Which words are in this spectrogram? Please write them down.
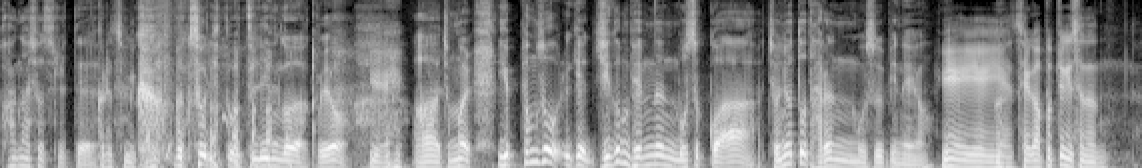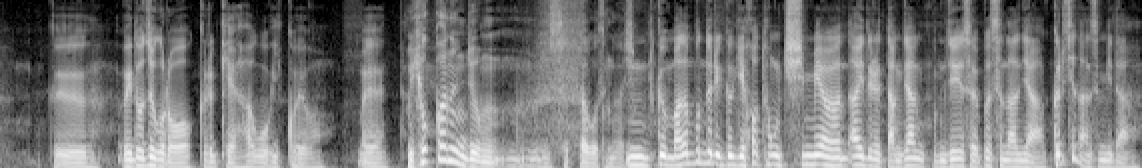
화나셨을 때 그렇습니까? 목소리도 들리는 것 같고요. 예. 아 정말 이게 평소 이렇게 지금 뵙는 모습과 전혀 또 다른 모습이네요. 예, 예, 예. 제가 법정에서는 그 의도적으로 그렇게 하고 있고요. 예. 그 효과는 좀 있었다고 생각하십니까? 음, 그 많은 분들이 그게 호통 치면 아이들이 당장 범죄에서 벗어나냐 그렇지는 않습니다.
